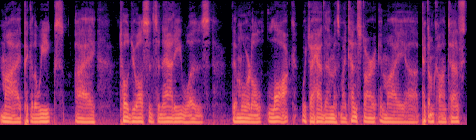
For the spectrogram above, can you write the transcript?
my pick of the weeks, I told you all Cincinnati was the immortal lock, which I had them as my 10 star in my uh, pick'em contest.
